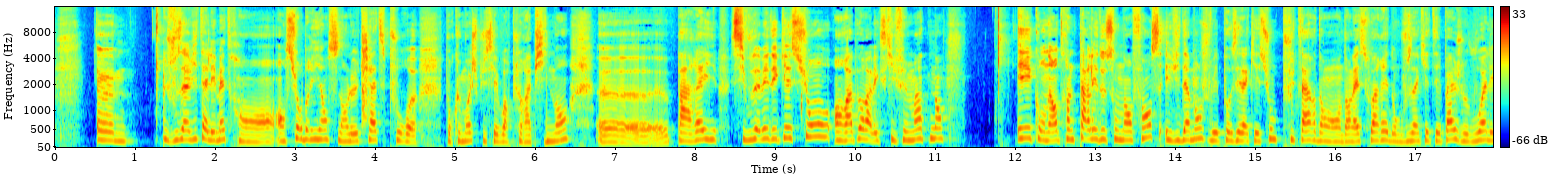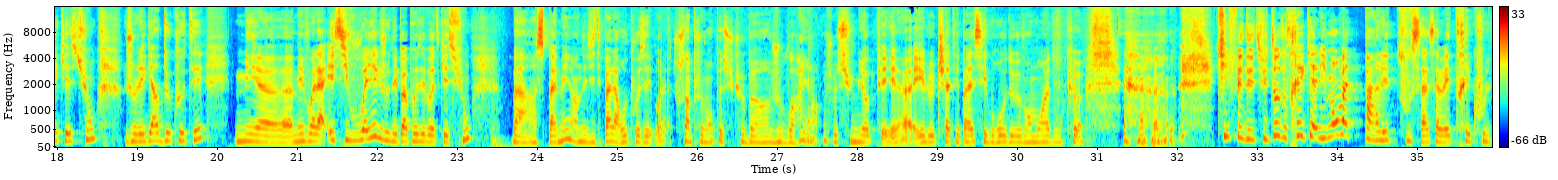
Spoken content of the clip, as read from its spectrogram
Euh, je vous invite à les mettre en, surbrillance dans le chat pour, euh, pour que moi je puisse les voir plus rapidement. pareil, si vous avez des questions en rapport avec ce qu'il fait maintenant, et qu'on est en train de parler de son enfance, évidemment, je vais poser la question plus tard dans, dans, la soirée. Donc, vous inquiétez pas, je vois les questions, je les garde de côté. Mais, euh, mais voilà. Et si vous voyez que je n'ai pas posé votre question, bah, spammez, hein, n'hésitez pas à la reposer. Voilà, tout simplement, parce que ben, je vois rien. Je suis myope et, euh, et le chat est pas assez gros devant moi. Donc, euh, qui fait des tutos de très qualiment, on va te parler de tout ça. Ça va être très cool.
